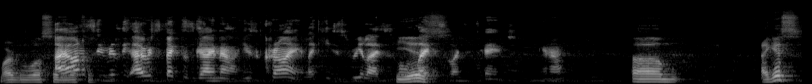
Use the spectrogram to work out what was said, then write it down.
Marvin Wilson. I honestly really, I respect this guy now. He's crying, like he just realized his whole life is going to change. You know. Um, I guess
